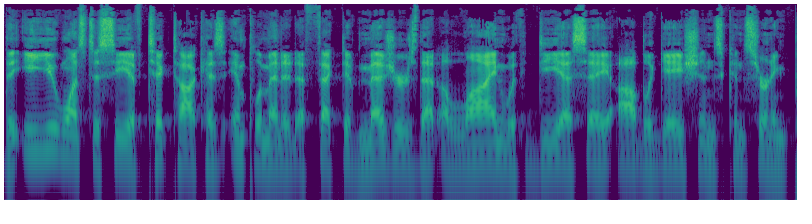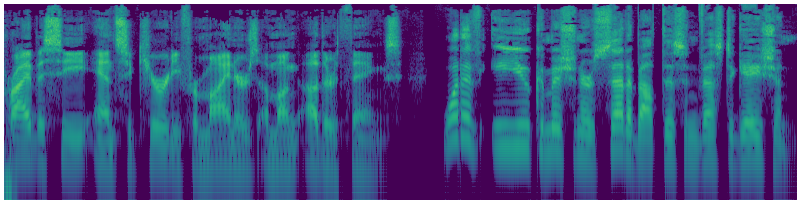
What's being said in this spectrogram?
The EU wants to see if TikTok has implemented effective measures that align with DSA obligations concerning privacy and security for minors, among other things. What have EU commissioners said about this investigation?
